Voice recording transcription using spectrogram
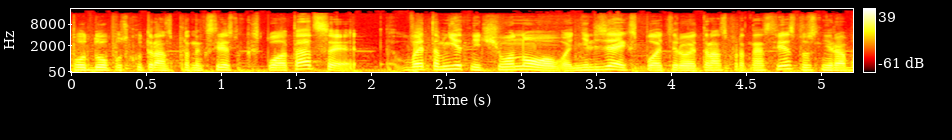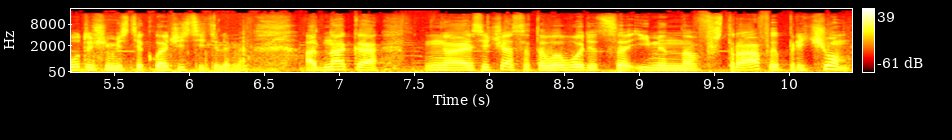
по допуску транспортных средств к эксплуатации. в этом нет ничего нового. Нельзя эксплуатировать транспортное средство с неработающими стеклоочистителями. Однако э, сейчас это выводится именно в штрафы, причем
